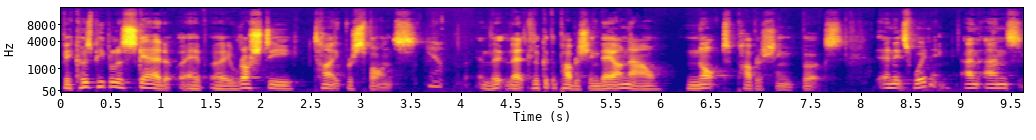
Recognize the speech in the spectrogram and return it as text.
because people are scared of a, a Rushdie type response, Yeah. and let, let's look at the publishing. They are now not publishing books, and it's winning, and and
